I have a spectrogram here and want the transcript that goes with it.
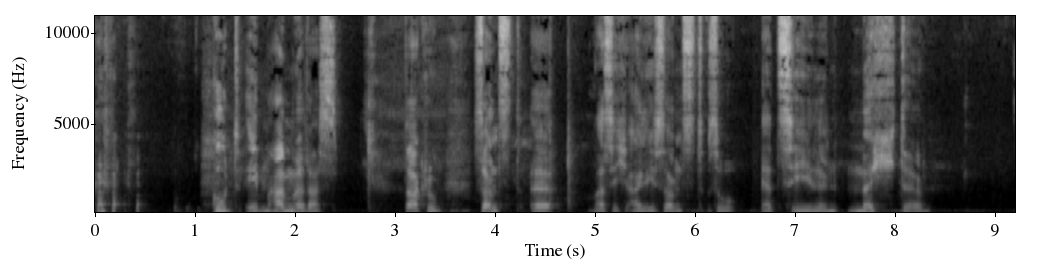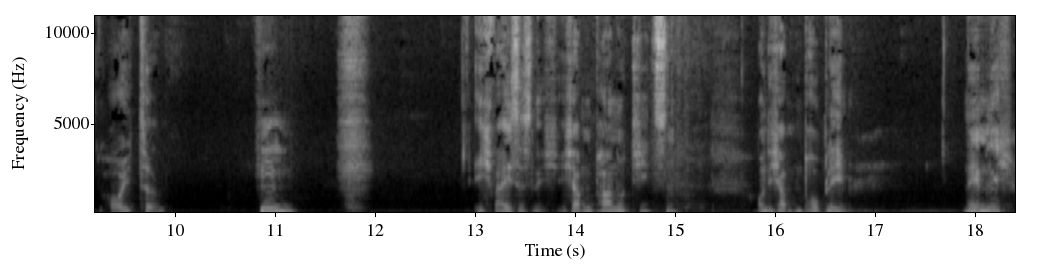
Gut, eben haben wir das. Darkroom. Sonst, äh, was ich eigentlich sonst so erzählen möchte, heute, hm, ich weiß es nicht. Ich habe ein paar Notizen und ich habe ein Problem. Nämlich,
